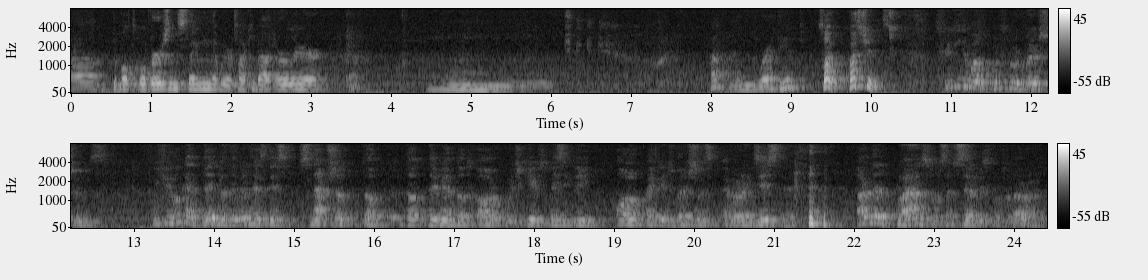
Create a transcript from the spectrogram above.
Um, the multiple versions thing that we were talking about earlier. Hmm. Ah, and we're at the end. So, questions? Speaking about multiple versions, if you look at Debian, Debian has this snapshot.debian.org, which gives basically all package versions ever existed. Are there plans for such service for Fedora?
